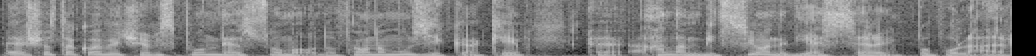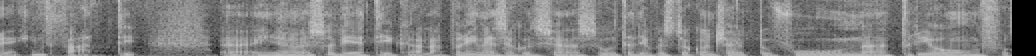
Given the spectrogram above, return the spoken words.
eh, Shostakovich risponde al suo modo, fa una musica che eh, ha l'ambizione di essere popolare. Infatti, eh, in Unione Sovietica la prima esecuzione assoluta di questo concerto fu un trionfo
